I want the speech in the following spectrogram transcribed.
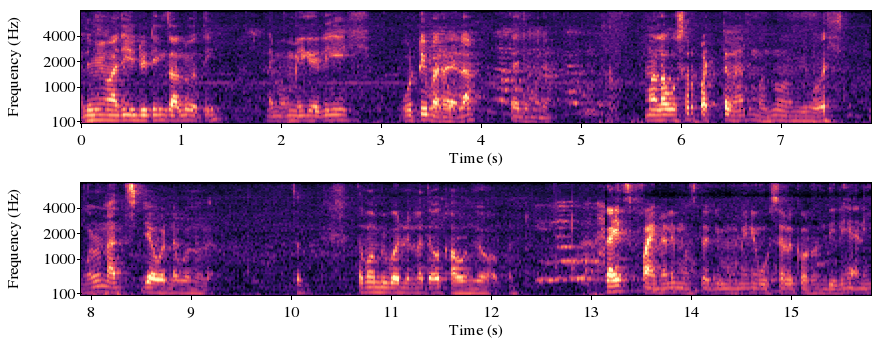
म्हणजे मी माझी एडिटिंग चालू होती. आणि मम्मी गेली ओटी भरायला त्याच्यामुळे. मला उसर पट्ट ना म्हणून बोल- म्हणून आज जेवण बनवलं. तर मम्मी बनवलं तेव्हा खाऊन घेऊ आपण. काहीच फायनली मस्त की मम्मीने उसळ करून दिली आणि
